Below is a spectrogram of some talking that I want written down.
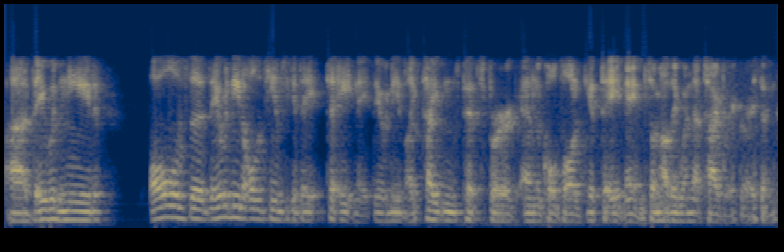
Uh, they would need all of the they would need all the teams to get to eight, to eight and eight. They would need like Titans, Pittsburgh, and the Colts all to get to eight and eight, and somehow they win that tiebreaker. I think.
